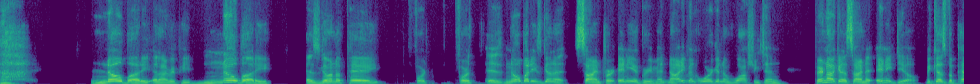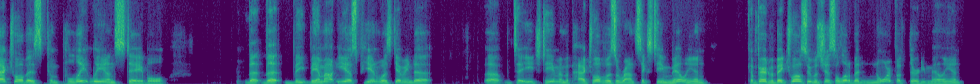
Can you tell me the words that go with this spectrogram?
nobody, and I repeat, nobody is gonna pay for for is nobody's gonna sign for any agreement, not even Oregon and Washington. They're not gonna sign to any deal because the Pac-12 is completely unstable. the the the the amount ESPN was giving to uh, to each team in the Pac-12 was around 16 million, compared to the Big 12, who was just a little bit north of 30 million.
